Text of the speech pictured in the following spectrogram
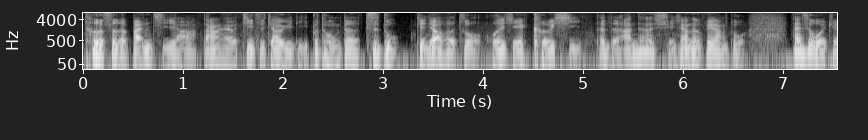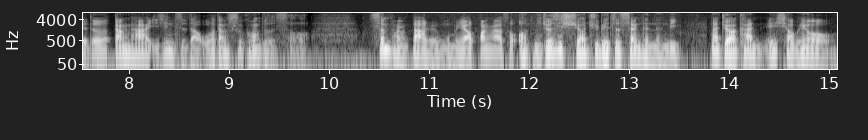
特色的班级啊，当然还有技职教育里不同的制度、尖教合作或者一些科系等等啊，那个选项真的非常多。但是我觉得，当他已经知道我要当实况者的时候，身旁的大人我们要帮他说，哦，你就是需要具备这三个能力。那就要看，诶、小朋友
